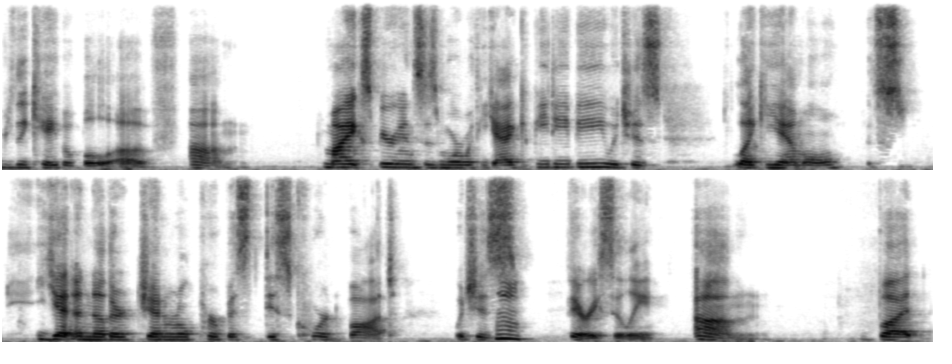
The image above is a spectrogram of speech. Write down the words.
really capable of. Um, my experience is more with YAGPDB, which is like YAML. It's yet another general purpose Discord bot, which is mm. very silly. Um, but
